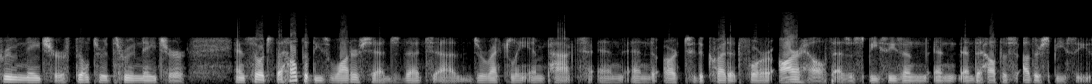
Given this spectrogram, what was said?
through nature, filtered through nature. And so it's the health of these watersheds that uh, directly impact and, and are to the credit for our health as a species and, and, and the health of other species.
